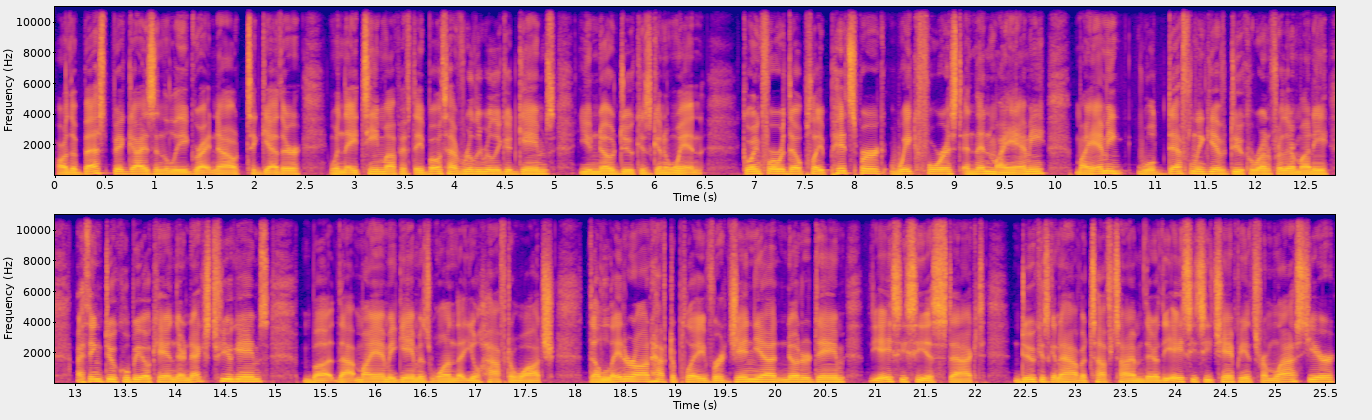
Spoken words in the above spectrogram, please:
are the best big guys in the league right now together. When they team up, if they both have really, really good games, you know Duke is going to win. Going forward, they'll play Pittsburgh, Wake Forest, and then Miami. Miami will definitely give Duke a run for their money. I think Duke will be okay in their next few games, but that Miami game is one that you'll have to watch. They'll later on have to play Virginia, Notre Dame. The ACC is stacked. Duke is going to have a tough time. They're the ACC champions from last year.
